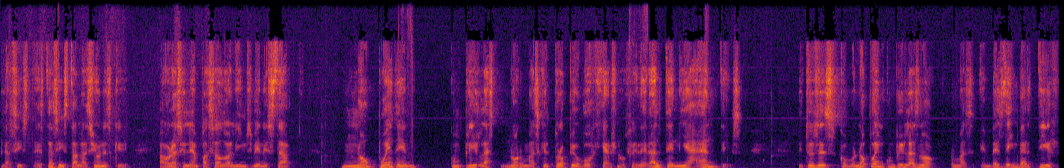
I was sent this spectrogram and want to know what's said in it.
las, estas instalaciones que ahora se le han pasado al IMSS Bienestar no pueden cumplir las normas que el propio gobierno federal tenía antes. Entonces, como no pueden cumplir las normas, en vez de invertir,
